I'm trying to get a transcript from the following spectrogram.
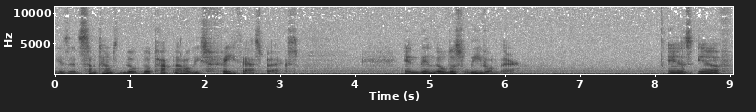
is that sometimes they'll, they'll talk about all these faith aspects and then they'll just leave them there. As if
